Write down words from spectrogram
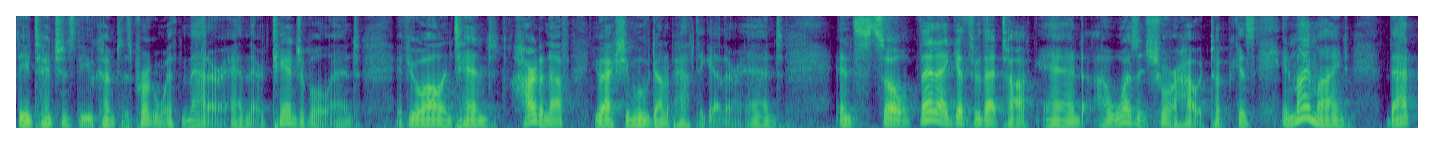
the intentions that you come to this program with matter and they're tangible. And if you all intend hard enough, you actually move down a path together. And and so then I get through that talk, and I wasn't sure how it took because in my mind, that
